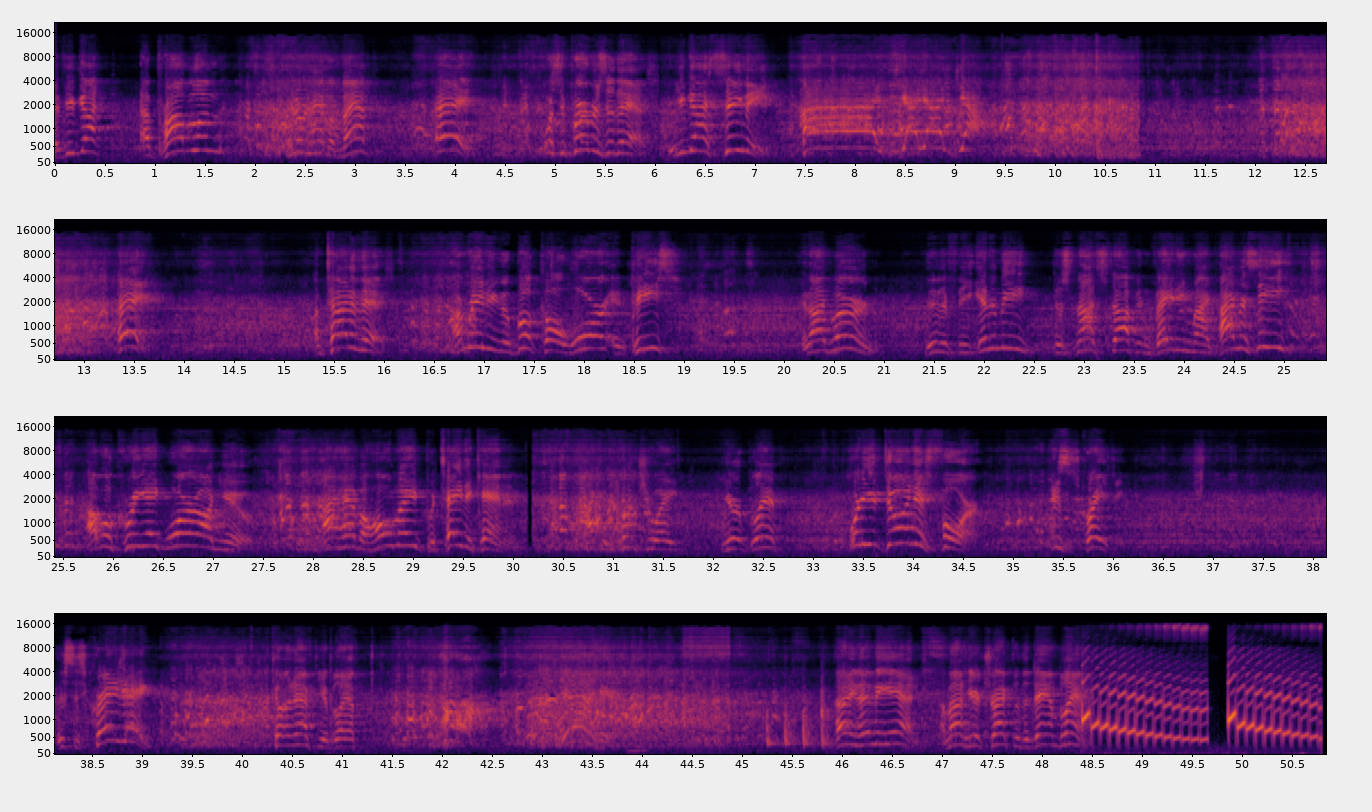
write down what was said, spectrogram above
Have you got a problem? You don't have a map? Hey, what's the purpose of this? You guys see me? Hi! Yeah, yeah, yeah! Hey! I'm tired of this. I'm reading a book called War and Peace, and I've learned that if the enemy does not stop invading my piracy, I will create war on you. I have a homemade potato cannon. I can punctuate your blimp. What are you doing this for? This is crazy. This is crazy. Coming after you, blimp. Get out of here. Honey, let me in. I'm out here trapped with a damn blimp.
